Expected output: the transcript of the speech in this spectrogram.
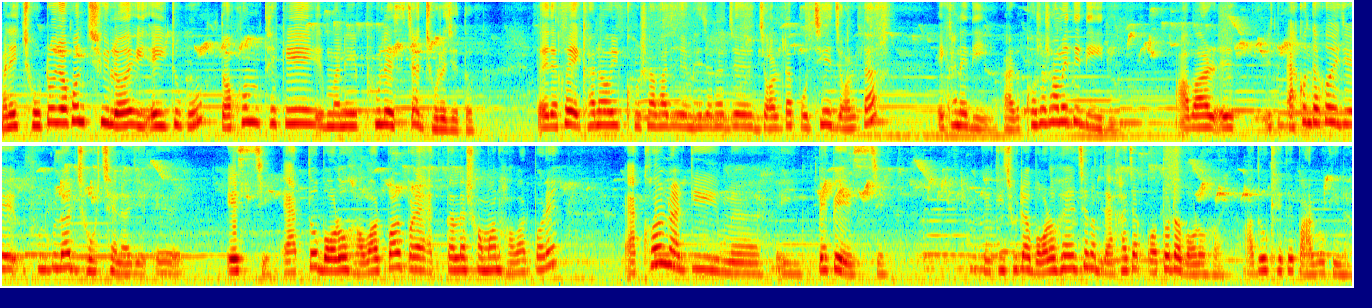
মানে ছোট যখন ছিল এই, এইটুকু, তখন থেকে মানে ফুল এসছে আর ঝরে যেত। তাই দেখো, এখানে ওই খোসা ভাজি ভেজানোর যে জলটা, পচিয়ে জলটা এখানে দিই, আর খোসা সমেতই দিয়ে দিই। আবার এখন দেখো, এই যে ফুলগুলো আর ঝরছে না যে এসছে। এত বড় হওয়ার পর, প্রায় একতলা সমান হওয়ার পরে, এখন আর কি এই পেঁপে এসছে। কিছুটা বড় হয়েছে এখন দেখা যাক কতটা বড় হয়, আদৌ খেতে পারব কি না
